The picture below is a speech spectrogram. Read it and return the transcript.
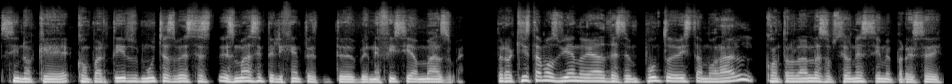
sino que compartir muchas veces es más inteligente, te beneficia más. güey. Pero aquí estamos viendo ya desde un punto de vista moral, controlar las opciones sí me parece.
